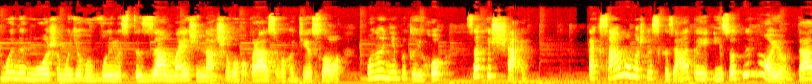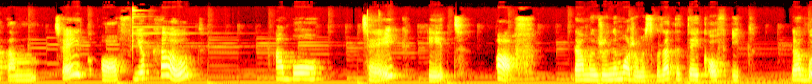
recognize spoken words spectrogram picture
ми не можемо його винести за межі нашого фразового дієслова. Воно нібито його захищає. Так само можна сказати і з одниною, да, там take off your coat або take it off. Да, Ми вже не можемо сказати take off it. Да, бо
